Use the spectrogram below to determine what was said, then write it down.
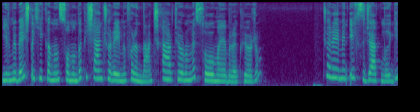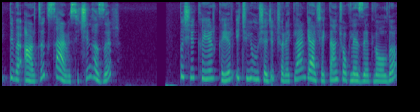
...25 dakikanın sonunda pişen çöreğimi fırından çıkartıyorum ve soğumaya bırakıyorum. Çöreğimin ilk sıcaklığı gitti ve artık servis için hazır. Dışı kıyır kıyır, içi yumuşacık çörekler gerçekten çok lezzetli oldu.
